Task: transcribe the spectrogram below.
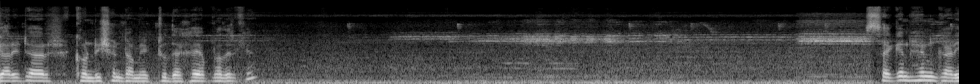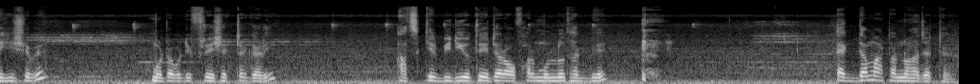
গাড়িটার কন্ডিশনটা আমি একটু দেখাই আপনাদেরকে। সেকেন্ড হ্যান্ড গাড়ি হিসেবে মোটামুটি ফ্রেশ একটা গাড়ি। আজকের ভিডিওতে এটার অফার মূল্য থাকবে একদম আটান্ন হাজার টাকা।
